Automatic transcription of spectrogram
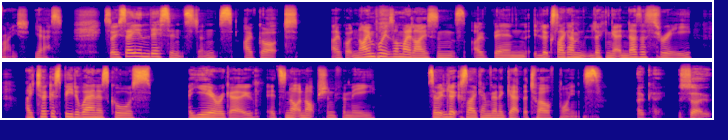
Right. Yes. So say in this instance, I've got I've got nine points on my license. I've been it looks like I'm looking at another three. I took a speed awareness course a year ago. It's not an option for me. So it looks like I'm going to get the 12 points. Okay, so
